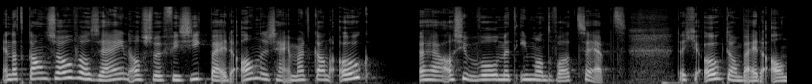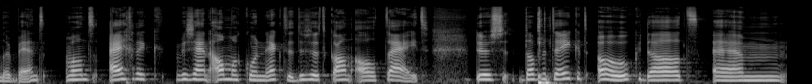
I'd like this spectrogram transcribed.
En dat kan zoveel zijn als we fysiek bij de ander zijn, maar het kan ook uh, als je bijvoorbeeld met iemand WhatsAppt, dat je ook dan bij de ander bent. Want eigenlijk, we zijn allemaal connected, dus het kan altijd. Dus dat betekent ook dat um,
